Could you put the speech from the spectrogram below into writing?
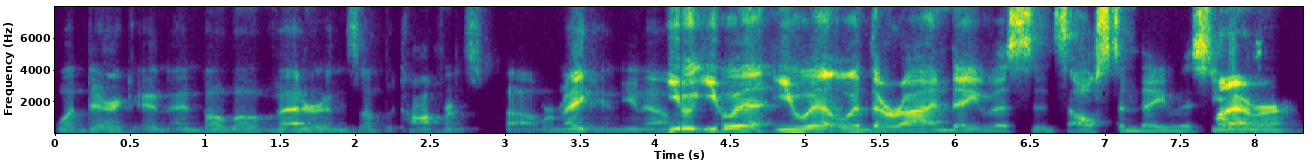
what Derek and, and Bobo veterans of the conference uh, were making. You know, you you went you went with the Ryan Davis. It's Austin Davis. You Whatever.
